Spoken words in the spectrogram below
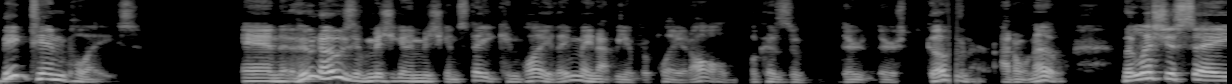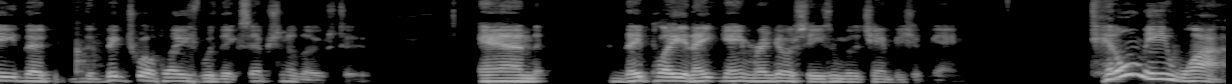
Big Ten plays, and who knows if Michigan and Michigan State can play, they may not be able to play at all because of their their governor. I don't know, but let's just say that the Big Twelve plays with the exception of those two, and they play an eight game regular season with a championship game. Tell me why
